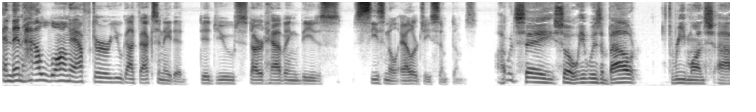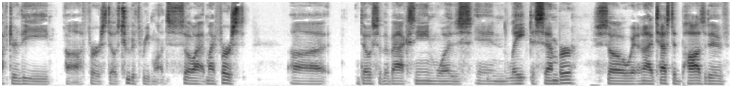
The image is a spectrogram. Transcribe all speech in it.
And then how long after you got vaccinated did you start having these seasonal allergy symptoms? I would say so. It was about three months after the uh, first dose, two to three months. So I, my first uh, dose of the vaccine was in late December. So, and I tested positive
